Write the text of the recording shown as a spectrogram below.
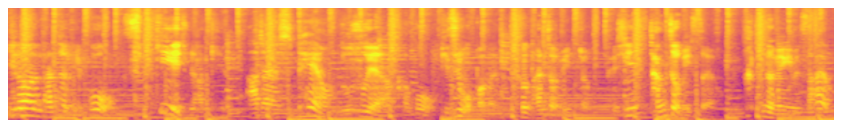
이런 단점이 있고 습기에 좀 약해요. 맞아요 습해요. 누수에 약하고 빛을 못 받아요. 그런 단점이 있죠. 대신 장점이 있어요. 같은 가격이면 싸요.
